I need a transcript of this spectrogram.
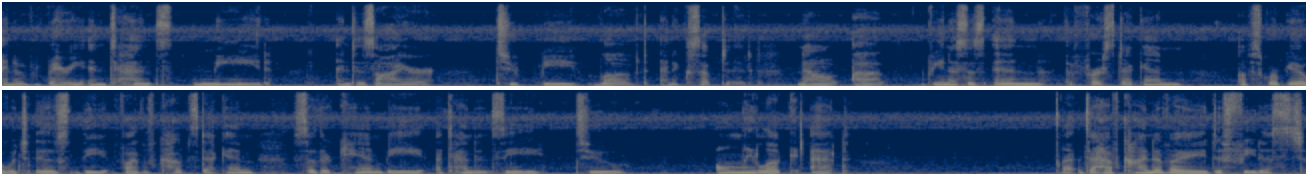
and a very intense need and desire to be loved and accepted. Now, uh, Venus is in the first decan of Scorpio, which is the Five of Cups decan. So there can be a tendency to only look at, uh, to have kind of a defeatist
